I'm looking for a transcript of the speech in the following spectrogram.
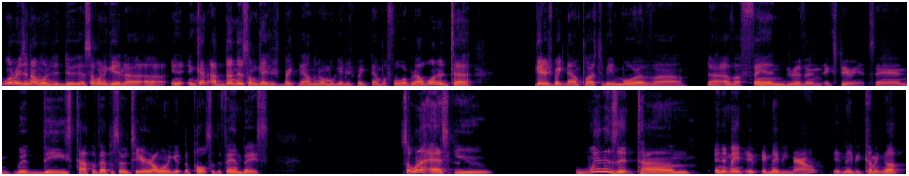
one reason I wanted to do this. I want to get a, a and kind of, I've done this on Gators Breakdown, the normal Gators Breakdown before, but I wanted to Gators Breakdown Plus to be more of a uh, of a fan driven experience. And with these type of episodes here, I want to get the pulse of the fan base. So I want to ask you, when is it time? And it may it, it may be now, it may be coming up,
